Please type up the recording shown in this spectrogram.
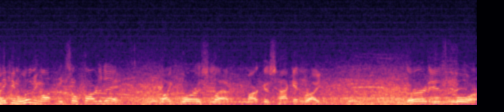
making a living off of it so far today. Mike Morris left, Marcus Hackett right. Third and four.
